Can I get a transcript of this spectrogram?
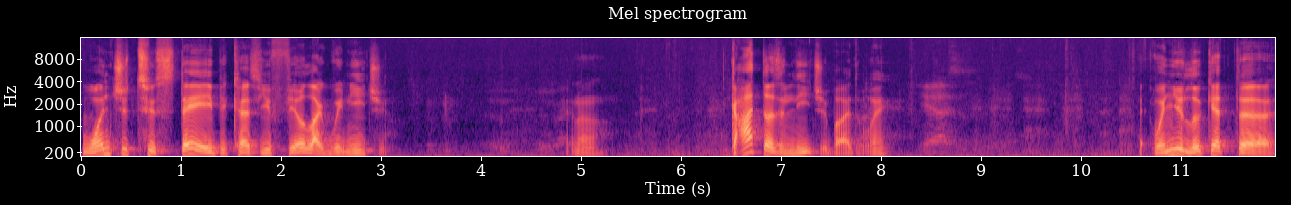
want you to stay because you feel like we need you. You know, God doesn't need you, by the way. When you look at the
